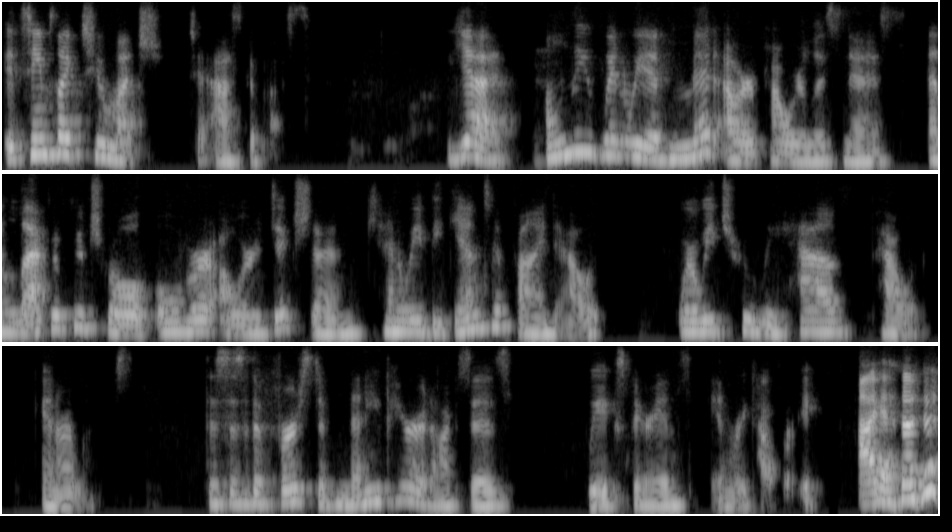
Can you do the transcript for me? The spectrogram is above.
It seems like too much to ask of us. Yet, only when we admit our powerlessness and lack of control over our addiction can we begin to find out where we truly have power in our lives. This is the first of many paradoxes we experience in recovery. I had a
